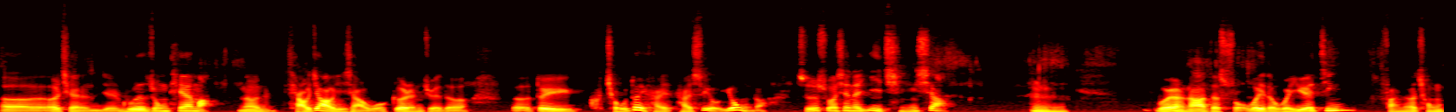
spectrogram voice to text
呃，而且也如日中天嘛。那调教一下，我个人觉得，呃，对球队还还是有用的。只是说现在疫情下。嗯，维尔纳的所谓的违约金，反而从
